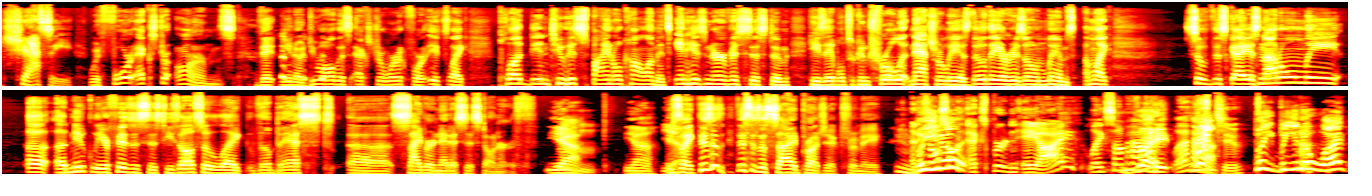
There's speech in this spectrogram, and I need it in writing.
chassis with four extra arms that you know do all this extra work for. It's like plugged into his spinal column. It's in his nervous system. He's able to control it naturally as though they are his own limbs. I'm like, so this guy is not only a, a nuclear physicist, he's also like the best uh, cyberneticist on Earth. Yeah. Mhm. Yeah. Yeah. He's like, this is this is a side project for me. Mm. and But he's you also know- an expert in AI, like somehow. Right. That yeah. had to. But but you know what?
